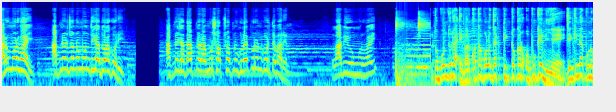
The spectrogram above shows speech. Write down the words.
আর উমর ভাই আপনার জন্য মন থেকে দোয়া করি। আপনি যাতে আপনার আম্মুর সব স্বপ্নগুলোই পূরণ করতে পারেন। লাভ ইউ উমর ভাই। তো বন্ধুরা এবার কথা বলা যাক টিকটকার অপুকে নিয়ে যে কিনা কোনো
